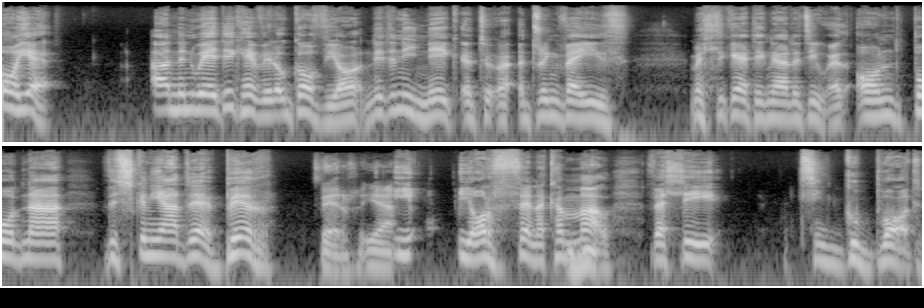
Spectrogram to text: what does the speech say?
O, ie. Yeah. A'n enwedig hefyd o gofio, nid yn unig y, y dringfeidd melltigedig na yn y diwedd, ond bod na ddisgyniadau, byr. Byr, ie. Yeah. I, I orffen ac ymal. Mm -hmm. Felly, ti'n gwybod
